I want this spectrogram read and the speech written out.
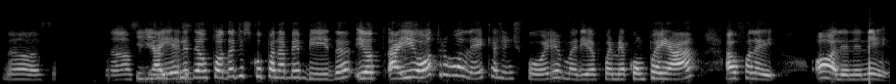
Nossa. Nossa, e, aí ele deu toda a desculpa na bebida. E eu, aí outro rolê que a gente foi, a Maria foi me acompanhar. Aí eu falei: Olha, Nenê,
